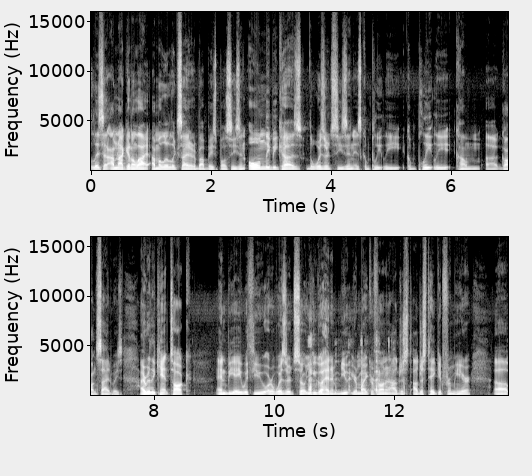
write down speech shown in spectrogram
listen, I'm not gonna lie. I'm a little excited about baseball season only because the Wizards season is completely completely come uh, gone sideways. I really can't talk NBA with you or Wizards, so you can go ahead and mute your microphone, and I'll just I'll just take it from here. Uh,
